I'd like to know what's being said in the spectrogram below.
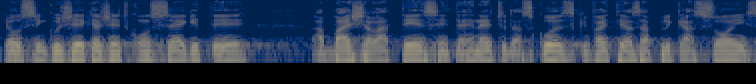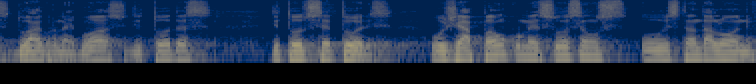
que é o 5G que a gente consegue ter a baixa latência, a internet das coisas, que vai ter as aplicações do agronegócio, de, todas, de todos os setores. O Japão começou a ser um, o standalone,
